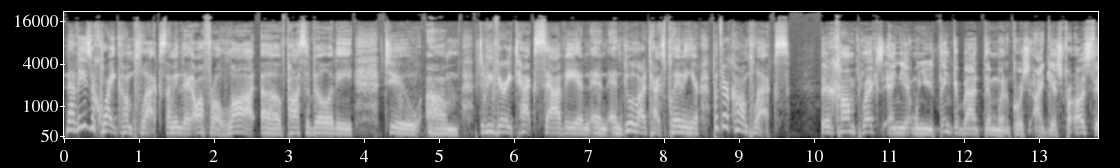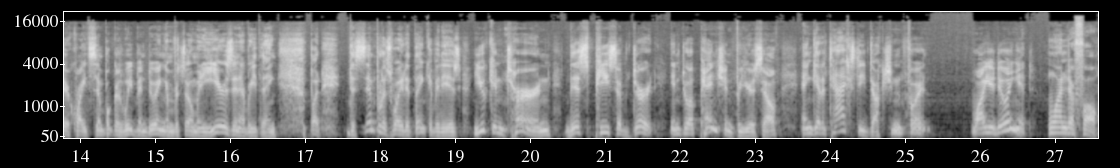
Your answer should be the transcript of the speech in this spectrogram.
Now, these are quite complex. I mean, they offer a lot of possibility to um, to be very tax savvy and, and, and do a lot of tax planning here, but they're complex. They're complex, and yet when you think about them, when, of course, I guess for us they're quite simple because we've been doing them for so many years and everything. But the simplest way to think of it is you can turn this piece of dirt into a pension for yourself and get a tax deduction for it while you're doing it. Wonderful.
